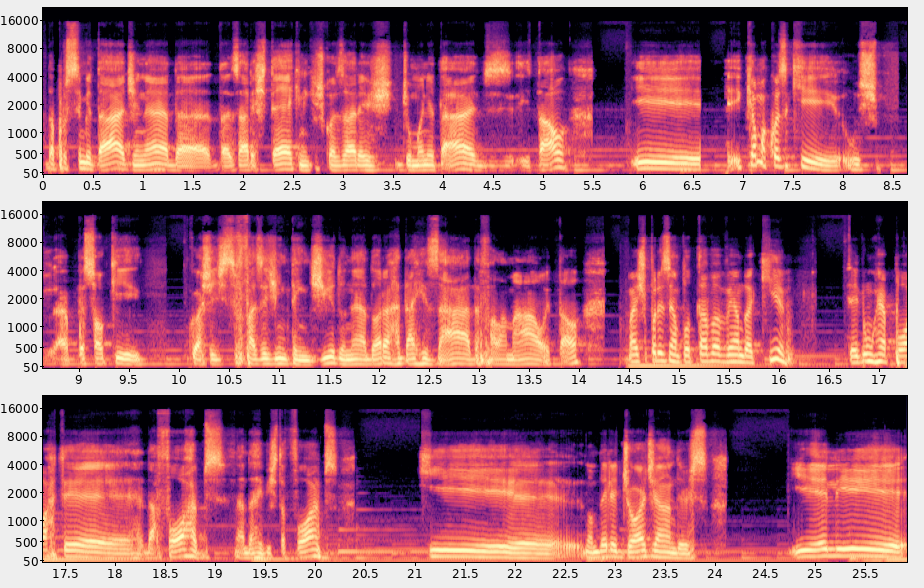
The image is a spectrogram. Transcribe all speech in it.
da proximidade, né, da, das áreas técnicas com as áreas de humanidades e tal, e, e que é uma coisa que os, o pessoal que gosta de se fazer de entendido, né, adora dar risada, falar mal e tal. Mas, por exemplo, eu estava vendo aqui, teve um repórter da Forbes, né, da revista Forbes, que o nome dele é George Anders. E ele,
